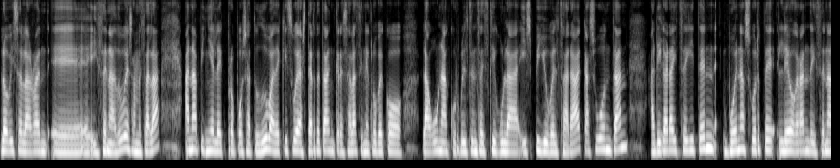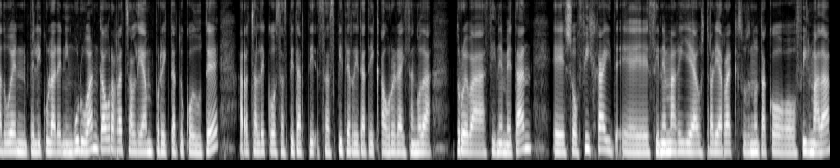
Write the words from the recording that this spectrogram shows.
Lobby Solarrand e, izena du, esan bezala. Ana Pinelek proposatu du, badekizue astertetan kresala zineklubeko lagunak hurbiltzen zaizkigula ispilu beltzara. Kasu hontan, ari gara hitz egiten Buena Suerte Leo Grande izena duen pelikularen inguruan, gaur arratsaldean proiektatuko dute, arratsaldeko zazpiterritatik aurrera izango da trueba zinemetan, e, Sophie Hyde e, zinemagile australiarrak zuzendutako filma da.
